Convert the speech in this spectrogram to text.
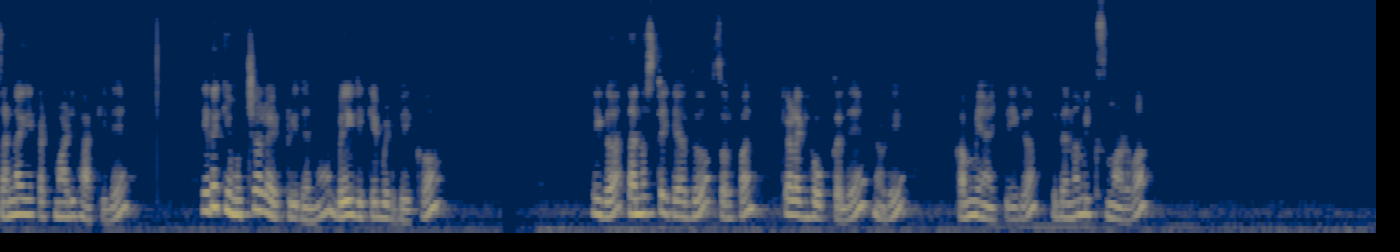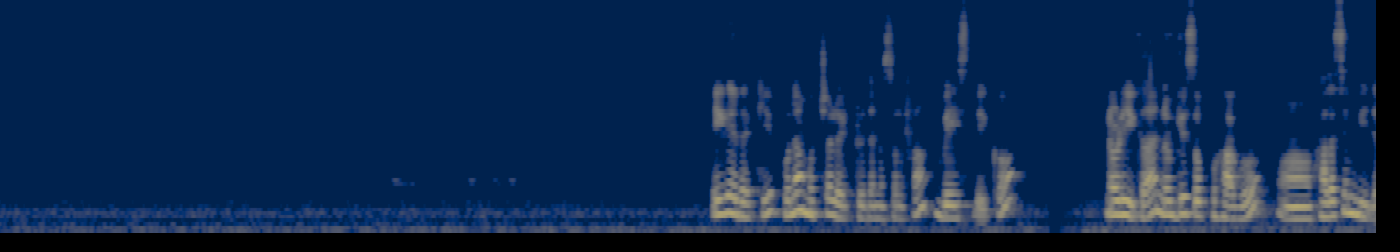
ಸಣ್ಣಗೆ ಕಟ್ ಮಾಡಿ ಹಾಕಿದೆ. ಇದಕ್ಕೆ ಮುಚ್ಚಳ ಇಟ್ಟು ಇದನ್ನು ಬೇಯಲಿಕ್ಕೆ ಬಿಡಬೇಕು. ಈಗ ತನ್ನಷ್ಟಕ್ಕೆ ಅದು ಸ್ವಲ್ಪ ಕೆಳಗೆ ಹೋಗ್ತದೆ. ನೋಡಿ, ಕಮ್ಮಿ ಆಯಿತು ಈಗ. ಇದನ್ನು ಮಿಕ್ಸ್ ಮಾಡುವ. ಈಗ ಇದಕ್ಕೆ ಪುನಃ ಮುಚ್ಚಳ ಇಟ್ಟು ಇದನ್ನು ಸ್ವಲ್ಪ ಬೇಯಿಸಬೇಕು. ನೋಡಿ ಈಗ ನುಗ್ಗೆ ಸೊಪ್ಪು ಹಾಗೂ ಹಲಸಿನ ಬೀಜ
